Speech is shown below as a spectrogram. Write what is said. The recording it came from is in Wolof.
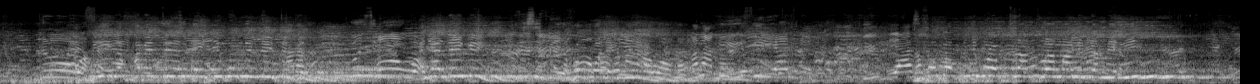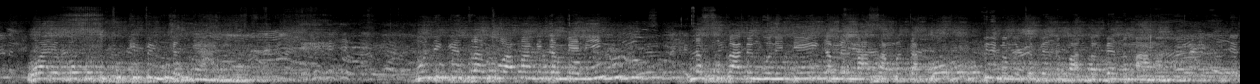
lii nga xamante ne tey jii moom lañ lay tëggal. Adja Ndeye Gueye. dafa boole ñaar. dafa bokk ci borom 33 maa ngi leen mel nii. waaye bokk ci fukki pénc ak ñaar. boo déggee 33 maa ngi dem mel nii. ndax su kaa bengoo leen dee damel maa sàmm takko. prime ma ca benn baat ba benn maama.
